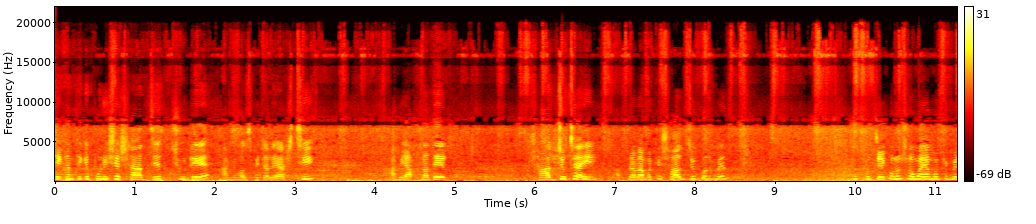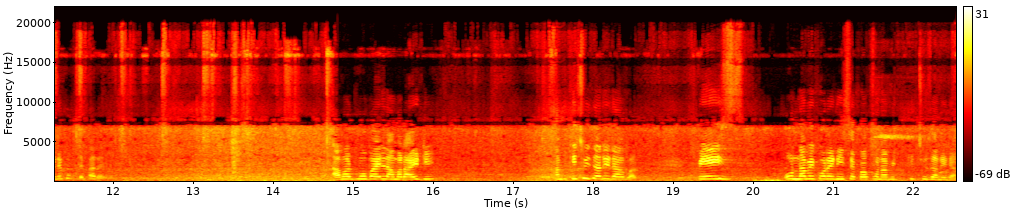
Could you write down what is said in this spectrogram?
সেখান থেকে পুলিশের সাহায্যে ছুটে আমি হসপিটালে আসছি। আমি আপনাদের সাহায্য চাই। আপনারা আমাকে সাহায্য করবেন। যে কোনো সময় আমাকে মেরে করতে পারে। আমার মোবাইল, আমার আইডি, আমি কিছুই জানি না আমার পেজ ওর নামে করে নিছে কখন, আমি কিছু জানি না।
